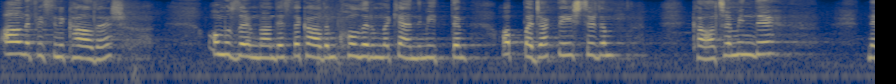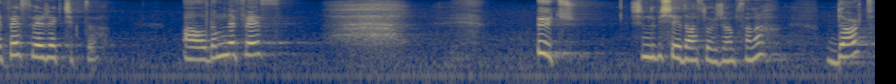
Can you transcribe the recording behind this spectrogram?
Al nefesini kaldır. Omuzlarımdan destek aldım. Kollarımla kendimi ittim. Hop bacak değiştirdim. Kalçam indi. Nefes vererek çıktı. Aldım nefes. 3. Şimdi bir şey daha söyleyeceğim sana. 4.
